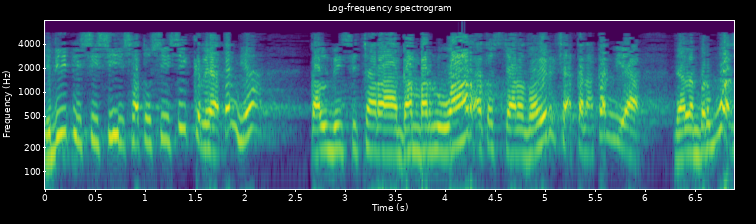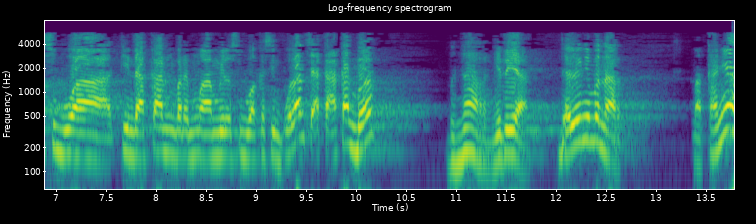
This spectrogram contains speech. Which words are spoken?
Jadi di sisi satu sisi kelihatan dia kalau di secara gambar luar atau secara zahir seakan-akan dia dalam berbuat sebuah tindakan mengambil sebuah kesimpulan seakan-akan be benar gitu ya. Dalilnya benar. Makanya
